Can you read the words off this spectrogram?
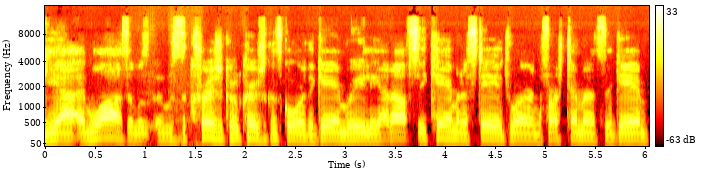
Yeah, it was. It was. It was the critical, critical score of the game, really, and obviously came at a stage where in the first ten minutes of the game,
